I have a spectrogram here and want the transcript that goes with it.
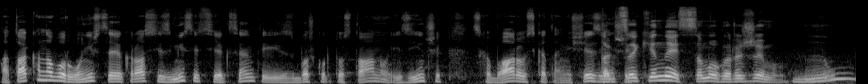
Атака на Вороніж це якраз із місяць ці акценти із Башкортостану, із інших, з Хабаровська, там іще з Так інших. це кінець самого режиму. Ну,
